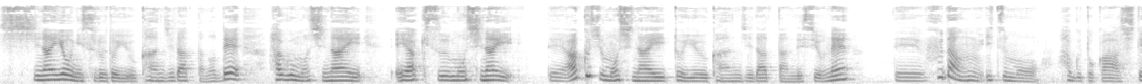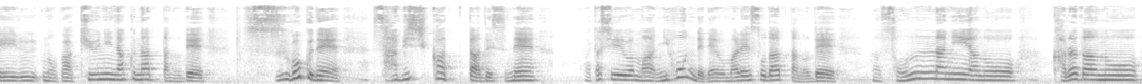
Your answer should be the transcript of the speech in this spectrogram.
しないようにするという感じだったのでハグもしないエアキスもしないで握手もしないという感じだったんですよね。で普段いつもハグとかしているのが急になくなったのですごくね寂しかったですね。私はまあ日本でね生まれ育ったのでそんなにあの体の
